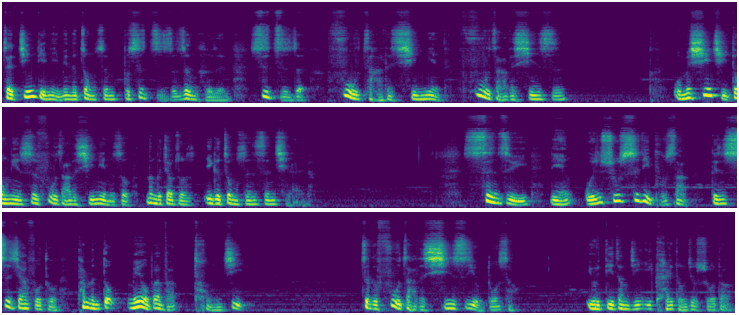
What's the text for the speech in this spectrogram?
在经典里面的众生，不是指着任何人，是指着复杂的心念、复杂的心思。我们兴起动念是复杂的心念的时候，那个叫做一个众生生起来的。甚至于连文殊师利菩萨跟释迦佛陀，他们都没有办法统计这个复杂的心思有多少。因为《地藏经》一开头就说到，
